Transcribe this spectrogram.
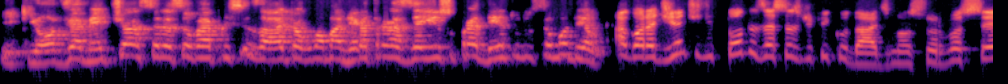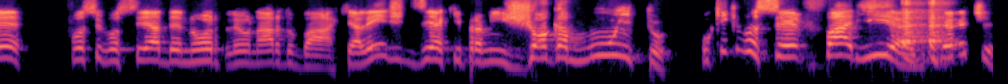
e que, obviamente, a seleção vai precisar, de alguma maneira, trazer isso para dentro do seu modelo. Agora, diante de todas essas dificuldades, Mansur, você fosse você Adenor Leonardo Bach, que além de dizer aqui para mim, joga muito, o que, que você faria diante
